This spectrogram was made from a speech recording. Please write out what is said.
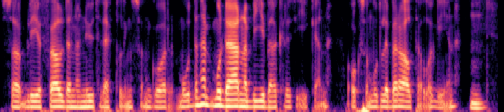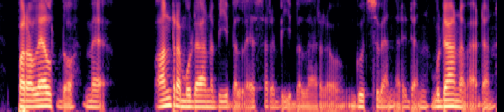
så blir ju följden en utveckling som går mot den här moderna bibelkritiken, och också mot liberalteologin. Mm. Parallellt då med andra moderna bibelläsare, bibellärare och gudsvänner i den moderna världen.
